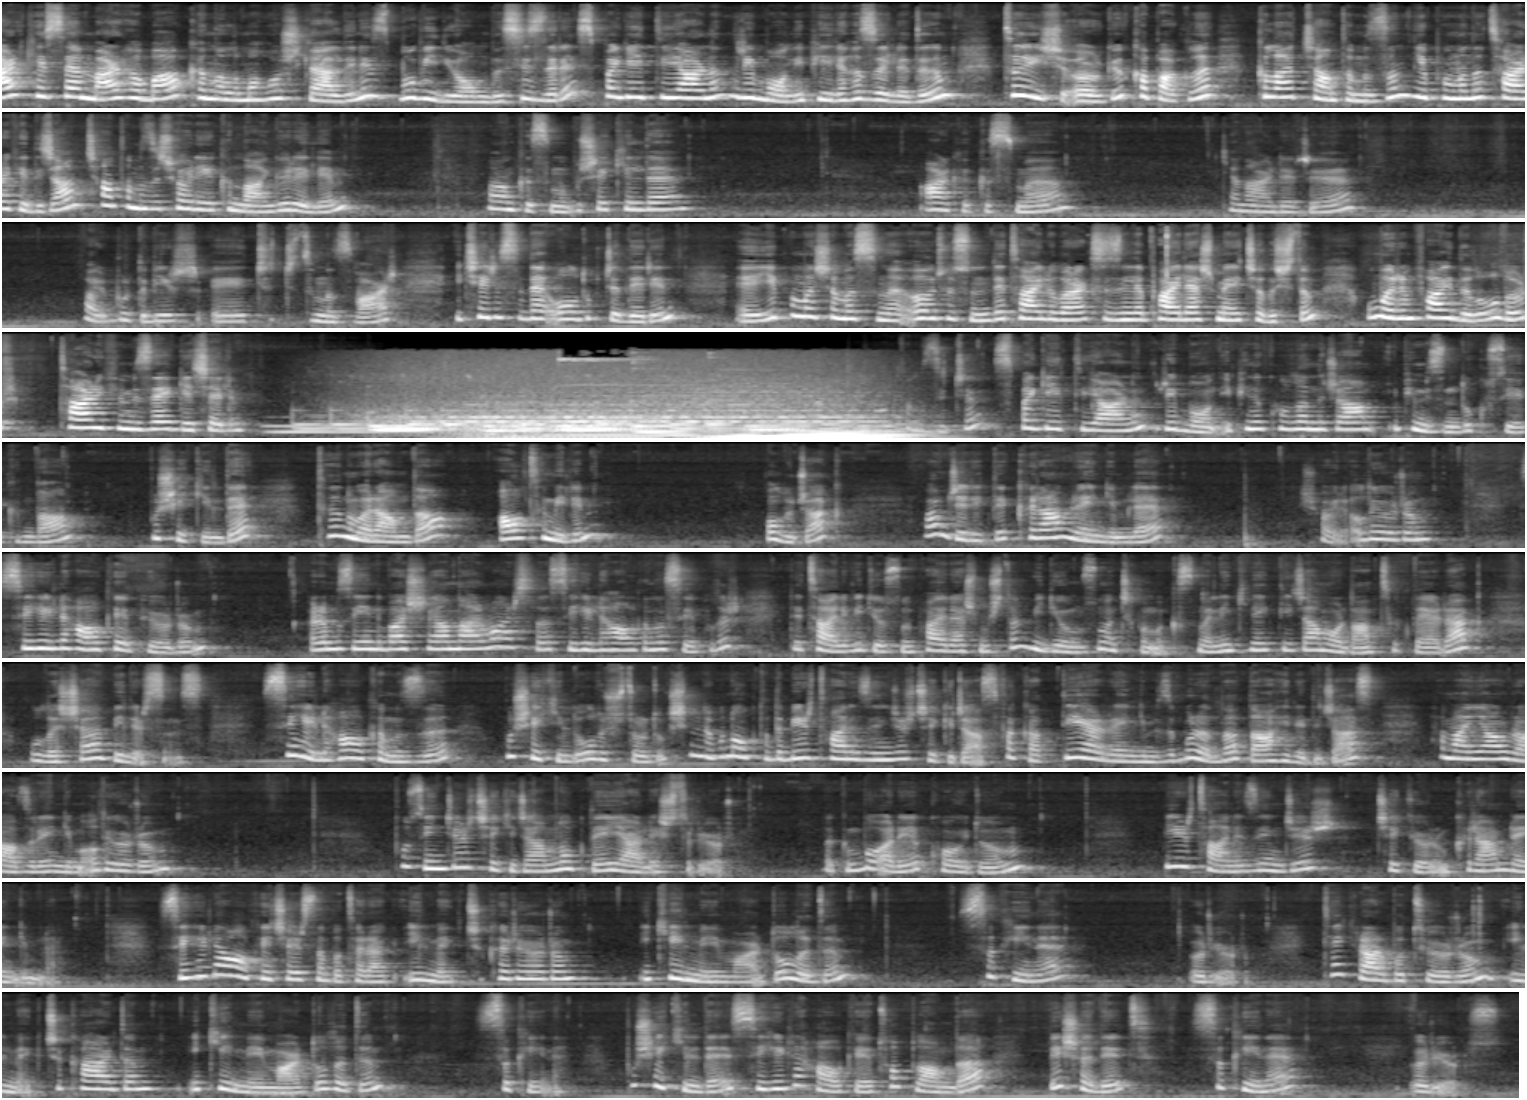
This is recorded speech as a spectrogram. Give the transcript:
Herkese merhaba, kanalıma hoş geldiniz. Bu videomda sizlere spagetti yarnın ribbon ipiyle hazırladığım tığ işi örgü kapaklı clutch çantamızın yapımını tarif edeceğim. Çantamızı şöyle yakından görelim. Ön kısmı bu şekilde. Arka kısmı, kenarları. Böyle burada bir e, çıt çıtımız var. İçerisi de oldukça derin. E, yapım aşamasını, ölçüsünü detaylı olarak sizinle paylaşmaya çalıştım. Umarım faydalı olur. Tarifimize geçelim. Çantamız için spagetti yarnın ribbon ipini kullanacağım. İpimizin dokusu yakından bu şekilde. Tığ numaramda 6 milim olacak. Öncelikle krem rengimle şöyle alıyorum. Sihirli halka yapıyorum. Aramızda yeni başlayanlar varsa sihirli halka nasıl yapılır detaylı videosunu paylaşmıştım. Videomuzun açıklama kısmına linkini ekleyeceğim. Oradan tıklayarak ulaşabilirsiniz. Sihirli halkamızı bu şekilde oluşturduk. Şimdi bu noktada bir tane zincir çekeceğiz. Fakat diğer rengimizi burada dahil edeceğiz. Hemen yavru ağzı rengimi alıyorum. Bu zincir çekeceğim noktaya yerleştiriyorum. Bakın bu araya koydum. Bir tane zincir çekiyorum krem rengimle. Sihirli halka içerisine batarak ilmek çıkarıyorum. 2 ilmeğim var doladım. Sık iğne örüyorum. Tekrar batıyorum. ilmek çıkardım. 2 ilmeğim var doladım. Sık iğne. Bu şekilde sihirli halkaya toplamda 5 adet sık iğne örüyoruz.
